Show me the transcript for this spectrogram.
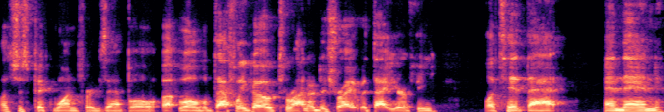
let's just pick one, for example. Uh, well, we'll definitely go Toronto, Detroit with that YRFI. Let's hit that. And then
